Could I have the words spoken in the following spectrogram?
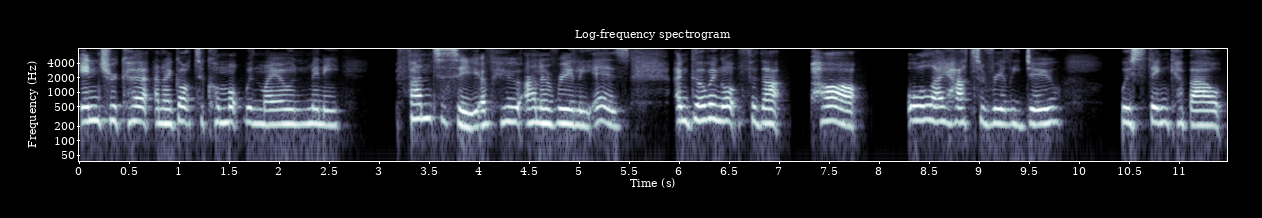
intricate and I got to come up with my own mini fantasy of who Anna really is. And going up for that part, all I had to really do was think about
